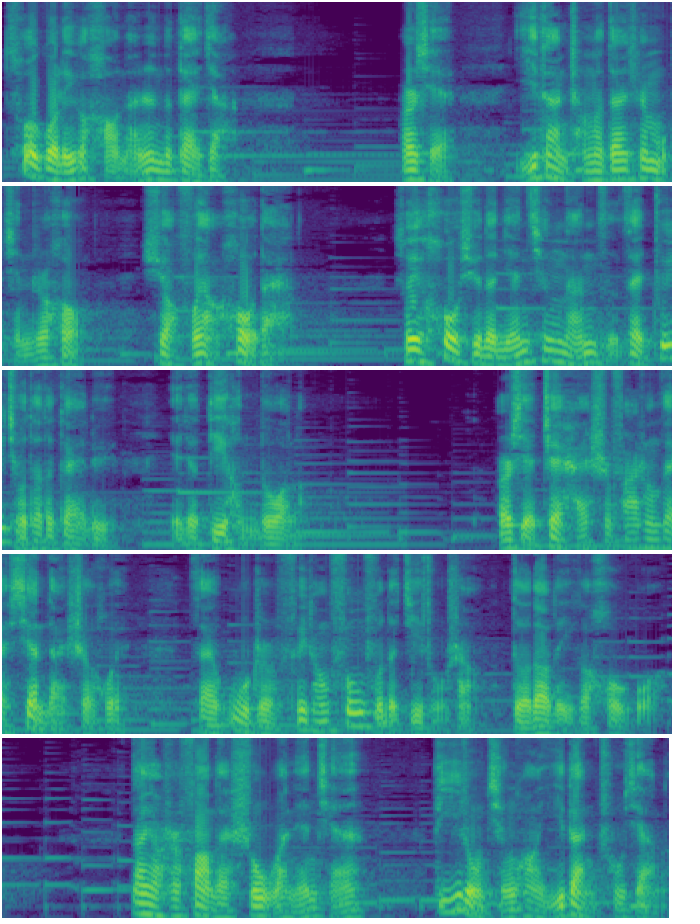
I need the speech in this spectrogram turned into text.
错过了一个好男人的代价。而且一旦成了单身母亲之后，需要抚养后代了，所以后续的年轻男子在追求她的概率也就低很多了。而且这还是发生在现代社会，在物质非常丰富的基础上得到的一个后果。那要是放在十五万年前，第一种情况一旦出现了，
